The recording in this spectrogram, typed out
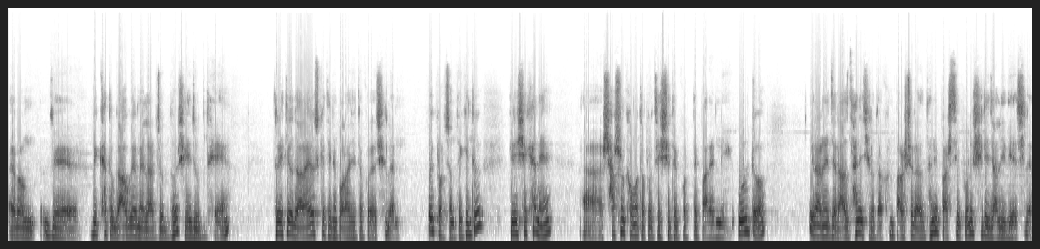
এবং যে বিখ্যাত গাউগে মেলার যুদ্ধ, সেই যুদ্ধে তৃতীয় দারায়ুসকে তিনি পরাজিত করেছিলেন। ওই পর্যন্ত। কিন্তু তিনি সেখানে শাসন ক্ষমতা প্রতিষ্ঠিত করতে পারেননি। উল্টো ইরানের যে রাজধানী ছিল তখন, পারস্যের রাজধানী, পার্সি পুলিশ সেটি জ্বালিয়ে দিয়েছিলেন।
